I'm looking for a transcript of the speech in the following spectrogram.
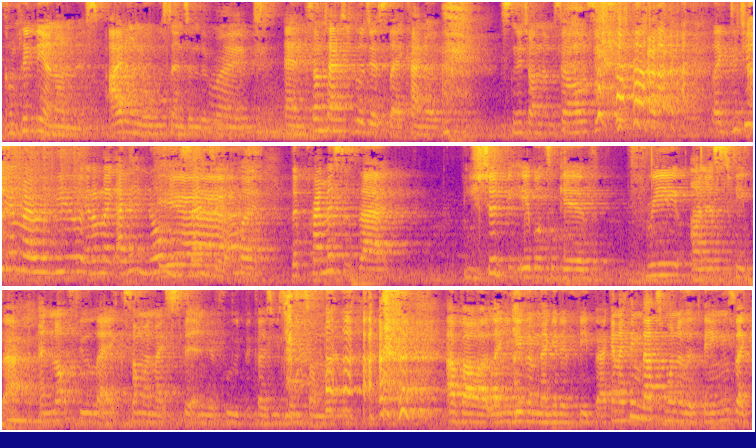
completely anonymous. I don't know who sends in the reviews, right. and sometimes people just like kind of snitch on themselves. like, did you get my review? And I'm like, I didn't know who sent it, but the premise is that you should be able to give free, honest feedback and not feel like someone might spit in your food because you told someone about, like, you gave them negative feedback. And I think that's one of the things, like,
